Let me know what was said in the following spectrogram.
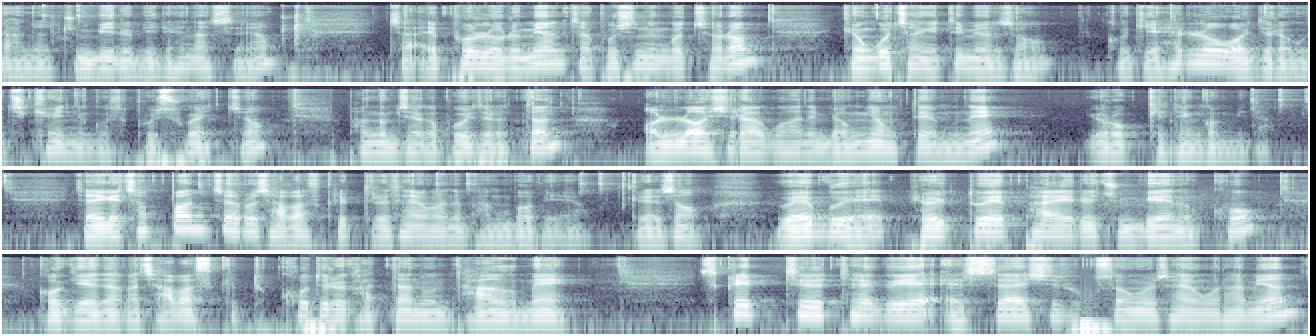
자, 준비를 미리 해놨어요. 자, F4를 누르면 자 보시는 것처럼 경고창이 뜨면서 거기에 hello world라고 찍혀있는 것을 볼 수가 있죠. 방금 제가 보여드렸던 alert이라고 하는 명령 때문에 이렇게 된 겁니다. 자, 이게 첫 번째로 자바스크립트를 사용하는 방법이에요. 그래서 외부에 별도의 파일을 준비해 놓고 거기에다가 자바스크립트 코드를 갖다 놓은 다음에 스크립트 태그의 src 속성을 사용을 하면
